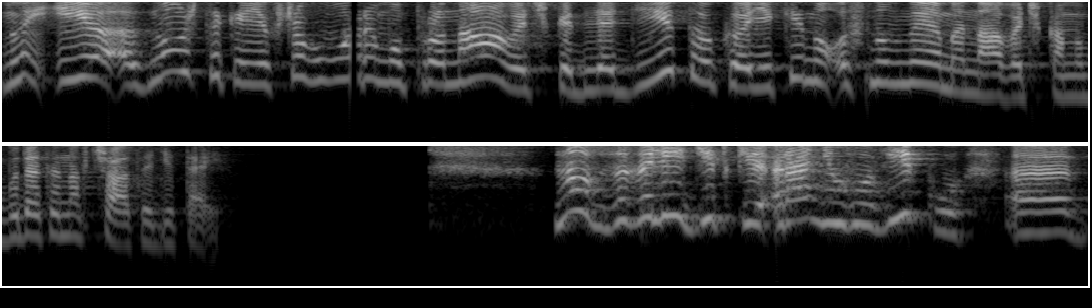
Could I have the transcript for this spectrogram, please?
Ну і е, знову ж таки, якщо говоримо про навички для діток, е, якими основними навичками будете навчати дітей? Ну, взагалі, дітки раннього віку е,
